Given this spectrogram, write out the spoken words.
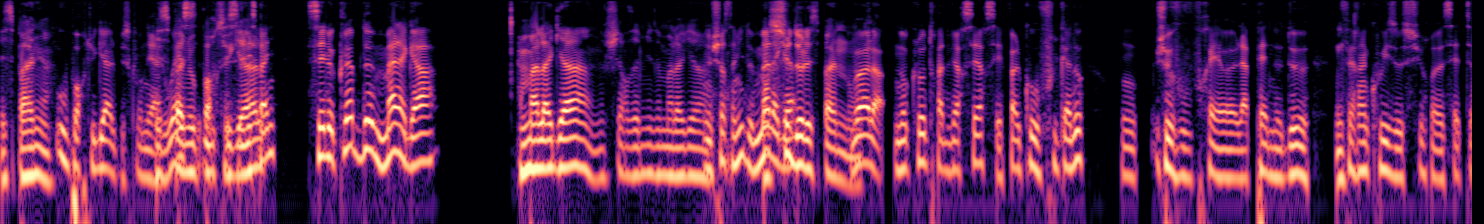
Espagne, ou Portugal, puisqu'on est à Espagne l'ouest. ou ça, c'est Portugal. C'est le club de Malaga, Malaga, nos chers amis de Malaga. nos chers amis de Au Malaga. sud de l'Espagne. Voilà, donc l'autre adversaire, c'est Falco Fulcano. Je vous ferai euh, la peine de Mm. faire un quiz sur euh, cette,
